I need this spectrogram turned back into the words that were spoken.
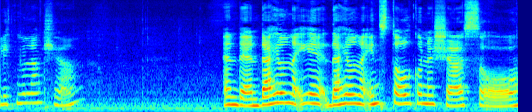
Click nyo lang siya. And then, dahil na, dahil na-install ko na siya, so,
